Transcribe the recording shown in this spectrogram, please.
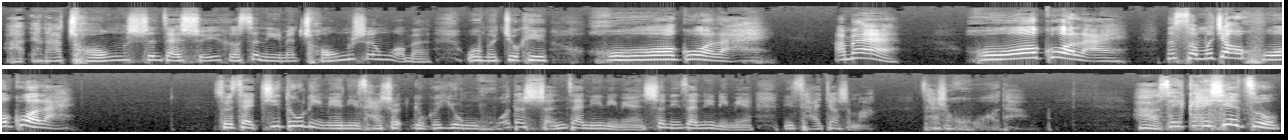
啊，让他重生在水和圣灵里面重生我们，我们就可以活过来。阿妹，活过来。那什么叫活过来？所以在基督里面，你才是有个永活的神在你里面，圣灵在你里面，你才叫什么？才是活的。啊，所以感谢主，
